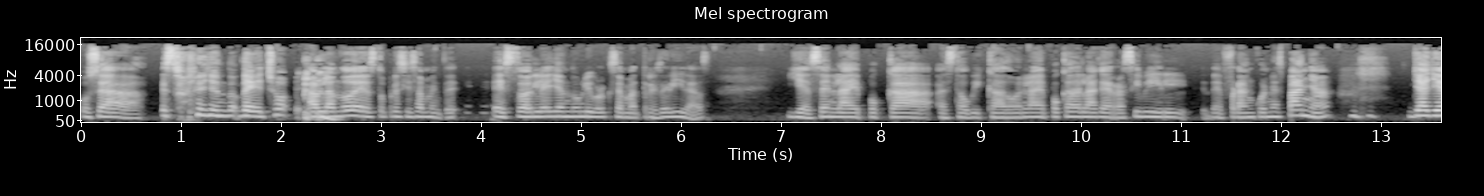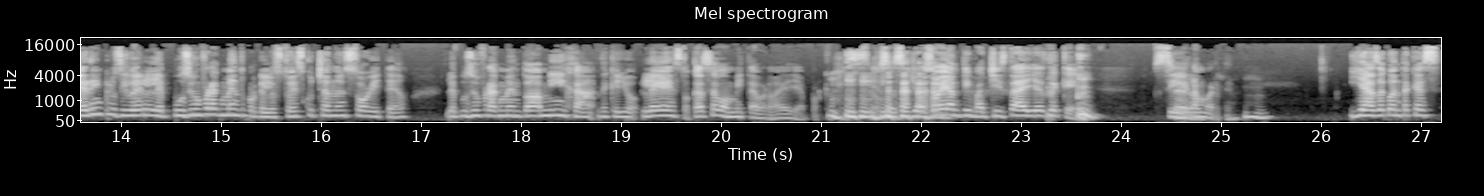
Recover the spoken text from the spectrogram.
O sea, estoy leyendo, de hecho, hablando de esto precisamente, estoy leyendo un libro que se llama Tres heridas y es en la época, está ubicado en la época de la guerra civil de Franco en España. Y ayer inclusive le puse un fragmento, porque lo estoy escuchando en Storytel, le puse un fragmento a mi hija de que yo, lee esto, casi se vomita, ¿verdad? Ella, porque pues, o sea, si yo soy antimachista, ella es de que sigue Cero. la muerte. Y haz de cuenta que es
